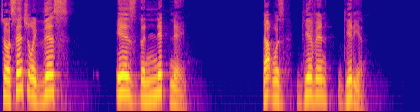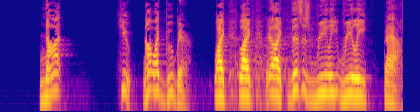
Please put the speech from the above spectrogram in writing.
So essentially, this is the nickname that was given Gideon. Not cute, not like Boo Bear. Like, like, like, this is really, really bad.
